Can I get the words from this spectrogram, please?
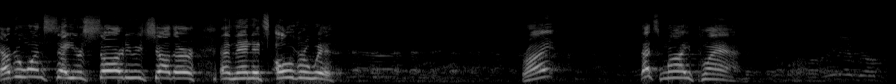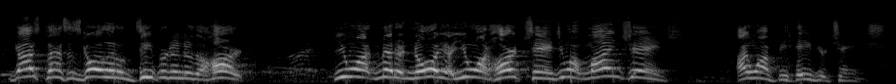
Everyone say you're sorry to each other, and then it's over with. Right? That's my plan. God's plan says go a little deeper into the heart. You want metanoia. You want heart change. You want mind change. I want behavior change.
